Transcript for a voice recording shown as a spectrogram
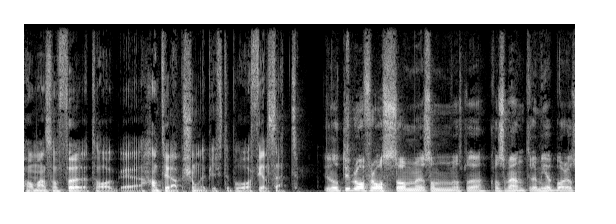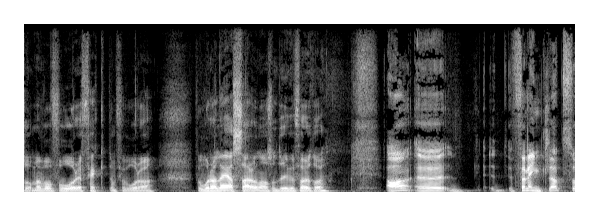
om man som företag eh, hanterar personuppgifter på fel sätt. Det låter ju bra för oss som, som konsumenter och medborgare och så, men vad får effekten för våra, för våra läsare och de som driver företag? Ja, eh, förenklat så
